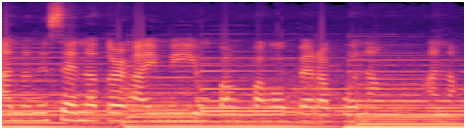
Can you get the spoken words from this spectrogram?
ano ni Senator Jaime yung pampa-opera po ng anak.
